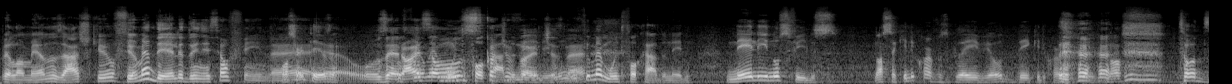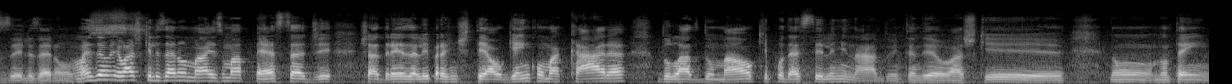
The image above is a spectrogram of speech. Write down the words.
pelo menos, acho que o filme é dele do início ao fim, né? Com certeza. É, Os heróis filme são é muito os coadjuvantes, nele. né? O filme é muito focado nele. Nele e nos filhos. Nossa, aquele Corvus Glaive, eu odeio aquele Corvus Glaive. Nossa, Todos eles eram. Nossa. Mas eu, eu acho que eles eram mais uma peça de xadrez ali pra gente ter alguém com uma cara do lado do mal que pudesse ser eliminado, entendeu? Acho que não, não tem.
